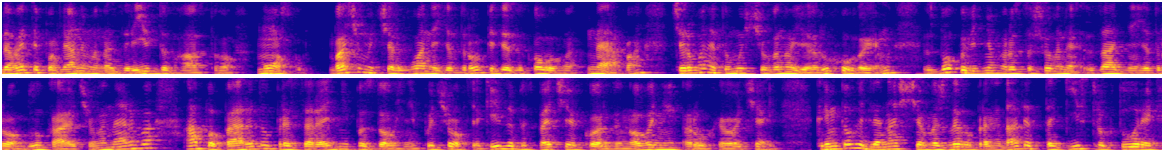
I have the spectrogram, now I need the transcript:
давайте поглянемо на зріз довгастого мозку. Бачимо червоне ядро під'язикового нерва. Червоне, тому що воно є руховим. Збоку від нього розташоване заднє ядро блукаючого нерва, а попереду присередній поздовжній пучок, який забезпечує координовані рухи очей. Крім того, для нас ще важливо пригадати такі структури,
